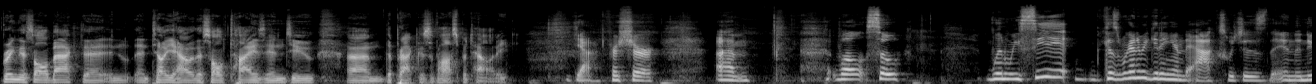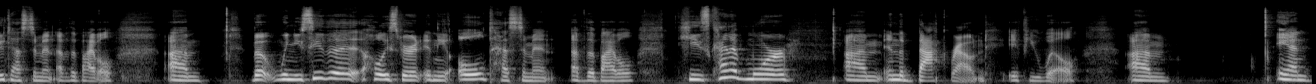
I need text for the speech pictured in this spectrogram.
bring this all back to and, and tell you how this all ties into um, the practice of hospitality. Yeah, for sure. Um, well, so when we see, because we're going to be getting into Acts, which is in the New Testament of the Bible. Um, but when you see the Holy Spirit in the Old Testament of the Bible, he's kind of more um, in the background, if you will. Um, and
